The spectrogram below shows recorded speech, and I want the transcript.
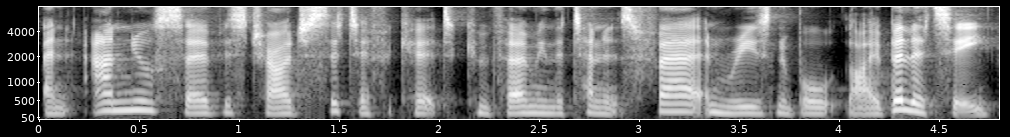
an annual service charge certificate confirming the tenant's fair and reasonable liability,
